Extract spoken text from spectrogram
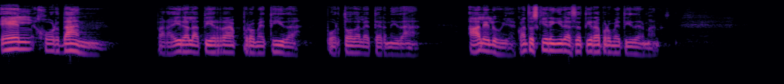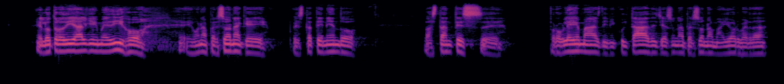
el Jordán para ir a la tierra prometida por toda la eternidad. Aleluya. ¿Cuántos quieren ir a esa tierra prometida, hermanos? El otro día alguien me dijo, eh, una persona que pues, está teniendo bastantes eh, problemas, dificultades, ya es una persona mayor, ¿verdad?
